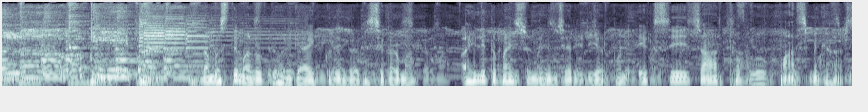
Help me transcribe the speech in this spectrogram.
उल्लो कि पल्लो नमस्ते म लोकदोहोरी गायक कुलेन्द्र विश्वकर्मा। अहिले तपाईँ सुन्दै हुनुहुन्छ रेडियो अर्पण एक सय चार थोप्लो पाँच मेघार्ज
